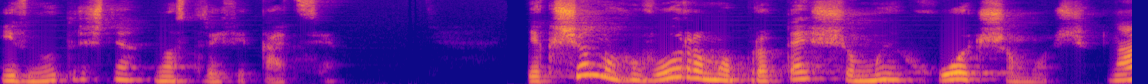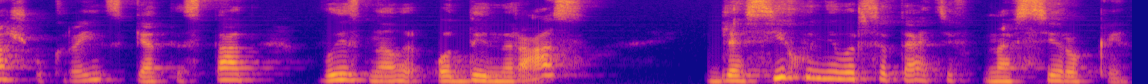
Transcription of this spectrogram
і внутрішня нострифікація. Якщо ми говоримо про те, що ми хочемо, щоб наш український атестат визнали один раз для всіх університетів на всі роки,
